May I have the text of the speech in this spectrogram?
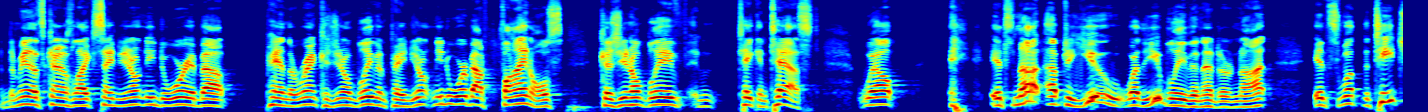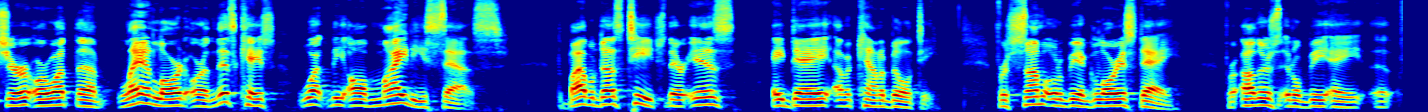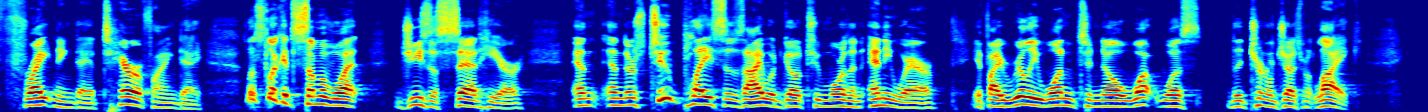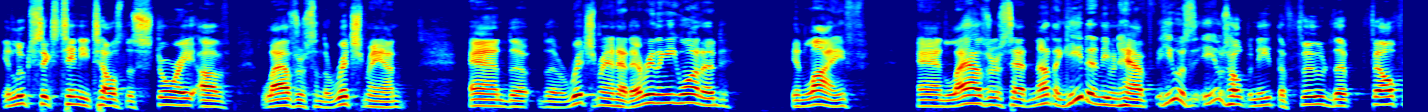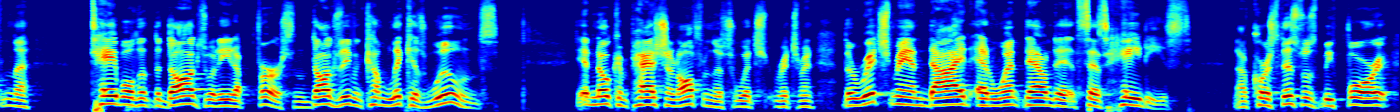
And to me, that's kind of like saying you don't need to worry about paying the rent because you don't believe in paying. You don't need to worry about finals because you don't believe in taking tests. Well, it's not up to you whether you believe in it or not. It's what the teacher or what the landlord, or in this case, what the Almighty says. The Bible does teach there is a day of accountability. For some, it will be a glorious day. For others, it'll be a, a, frightening day, a terrifying day. Let's look at some of what Jesus said here and, and there's two places I would go to more than anywhere if I really wanted to know what was the eternal judgment like. In Luke 16, he tells the story of Lazarus and the rich man. And the, the rich man had everything he wanted in life, and Lazarus had nothing. He didn't even have, he was, he was hoping to eat the food that fell from the table that the dogs would eat up first. And the dogs would even come lick his wounds. He had no compassion at all from this rich, rich man. The rich man died and went down to, it says, Hades. Now, of course, this was before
